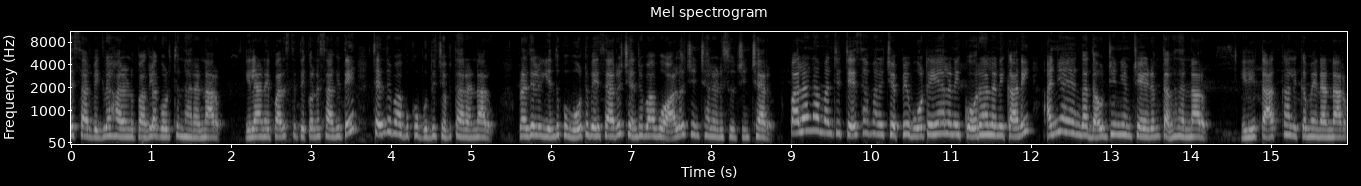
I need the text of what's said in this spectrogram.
వైఎస్ఆర్ విగ్రహాలను పగలగొడుతున్నారన్నారు. ఇలానే పరిస్థితి కొనసాగితే చంద్రబాబుకు బుద్ధి చెబుతారన్నారు. ప్రజలు ఎందుకు ఓటు వేశారు? చంద్రబాబు ఆలోచించాలని సూచించారు. పలానా మంచి చేశామని చెప్పి ఓటేయాలని కోరాలని కానీ అన్యాయంగా దౌర్జన్యం చేయడం తగదన్నారు. ఇది తాత్కాలికమేనన్నారు.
